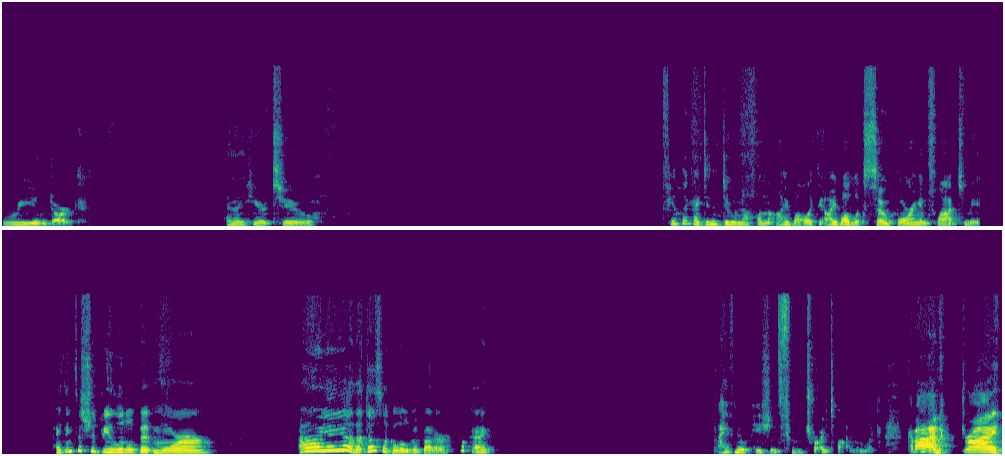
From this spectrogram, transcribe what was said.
Really dark. And then here too. I feel like I didn't do enough on the eyeball. Like the eyeball looks so boring and flat to me. I think this should be a little bit more. Oh, yeah, yeah, that does look a little bit better. Okay. I have no patience for the dry time. I'm like, come on, dry.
